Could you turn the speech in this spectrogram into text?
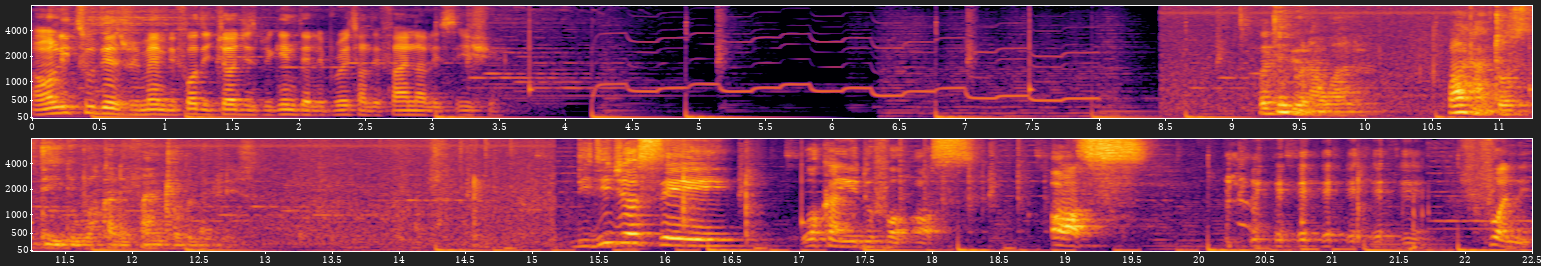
Na only two days remain before the judges begin deliberate on the finalist issue. Wetin be una wahala? Why not just dey dey waka dey find trouble like this? Did you just say what can you do for us? Us. Funny.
